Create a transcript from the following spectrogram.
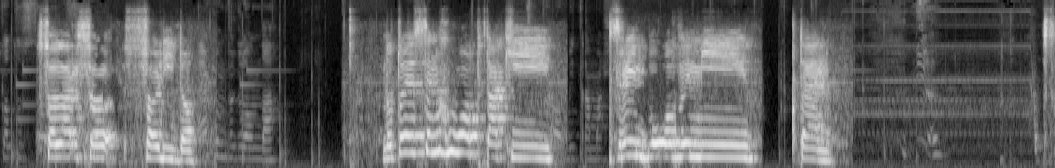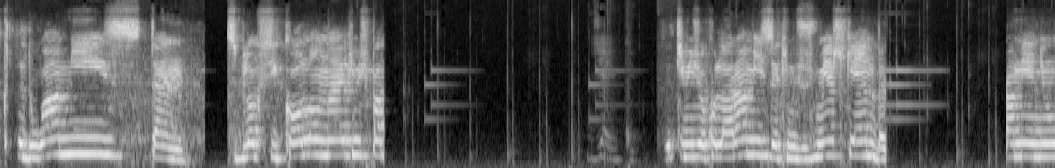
To to jest... Solar so, Solido. Jak on wygląda? No to jest ten chłop taki Robi z rainbowowymi, ten, skrzydłami, z ten, z Bloxicolą na jakimś pa- Dzięki. z jakimiś okularami, z jakimś uśmieszkiem, bez kamieniu.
